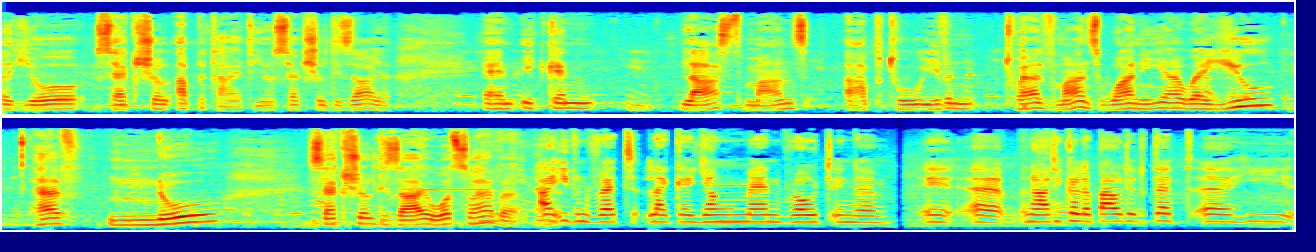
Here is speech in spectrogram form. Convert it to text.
uh, your sexual appetite, your sexual desire. And it can last months up to even 12 months, one year, where you have no sexual desire whatsoever. I even read like a young man wrote in a, Eh, an article about it that uh, he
